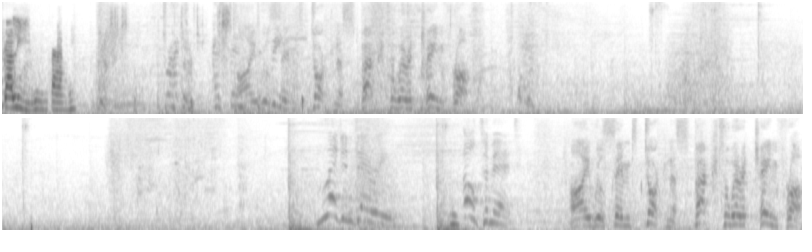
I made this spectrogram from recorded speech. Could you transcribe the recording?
a กาหลี tower. ยิงตาย Dragon has I been will defeated. send darkness back to where it came from. Legendary. Ultimate. I will send darkness back to where it came from.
